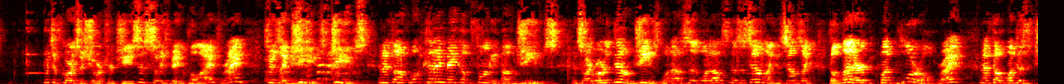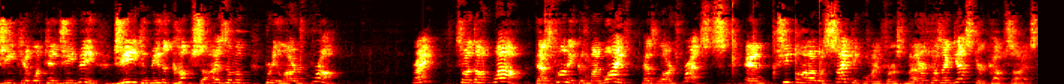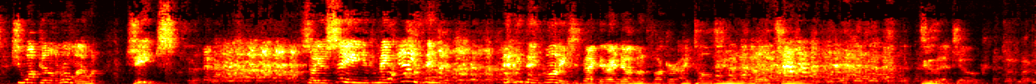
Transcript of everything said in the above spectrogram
Which of course is short for Jesus, so he's being polite, right? So he's like, jeez, jeez. And I thought, what can I make up funny about jeez? And so I wrote it down. Jeez, what else what else does it sound like? It sounds like the letter, but plural, right? And I thought, what does G can, what can G be? G can be the cup size of a pretty large bra. Right? So I thought, wow, that's funny because my wife has large breasts. And she thought I was psychic when I first met her because I guessed her cup size. She walked into the room and I went, Jeez. So you see, you can make anything, anything funny. She's back there right now I'm going, fucker, I told you not to do that joke.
